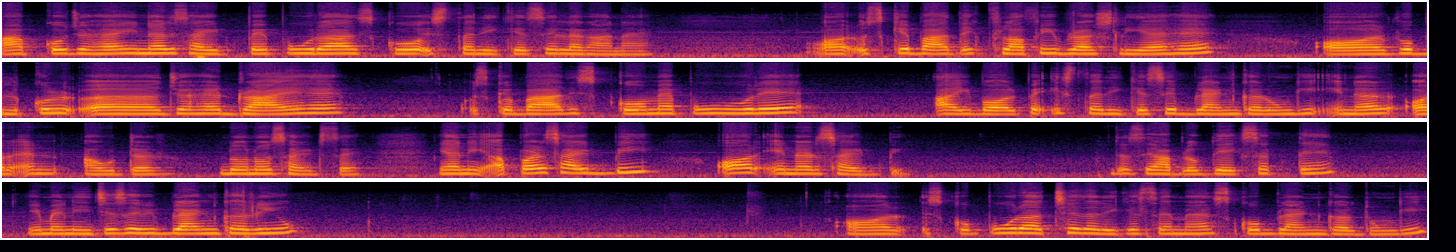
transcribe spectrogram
आपको जो है इनर साइड पे पूरा इसको इस तरीके से लगाना है। और उसके बाद एक फ्लफ़ी ब्रश लिया है और वो बिल्कुल जो है ड्राई है। उसके बाद इसको मैं पूरे आई बॉल पर इस तरीके से ब्लेंड करूँगी, इनर और एंड आउटर, दोनों साइड से। यानी अपर साइड भी और इनर साइड भी। जैसे आप लोग देख सकते हैं, ये मैं नीचे से भी ब्लेंड कर रही हूँ। और इसको पूरा अच्छे तरीके से मैं इसको ब्लेंड कर दूँगी।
